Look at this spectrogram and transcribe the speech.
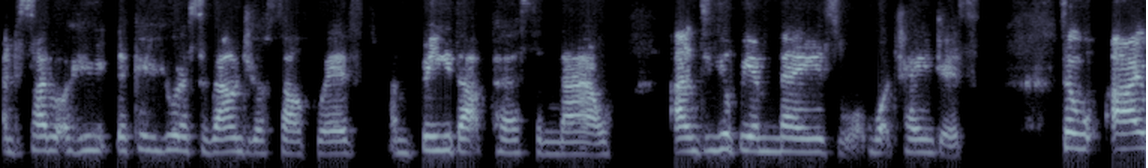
and decide what who, who you want to surround yourself with and be that person now. And you'll be amazed what, what changes. So I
